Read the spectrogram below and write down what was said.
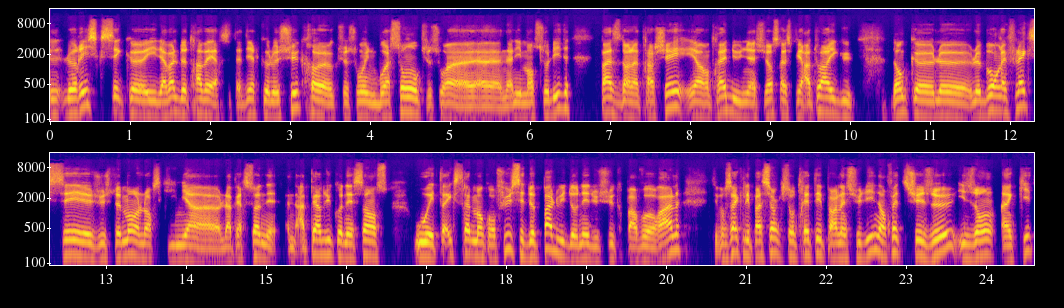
le risque, c'est qu'il avale de travers. C'est-à-dire que le sucre, euh, que ce soit une boisson que ce soit un aliment solide, passe dans la trachée et entraîne une insuffisance respiratoire aiguë. Donc euh, le, bon réflexe, c'est justement lorsqu'il y a la personne a perdu connaissance ou est extrêmement confuse, c'est de pas lui donner du sucre par voie orale. C'est pour ça que les patients qui sont traités par l'insuline, en fait, chez eux, ils ont un kit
